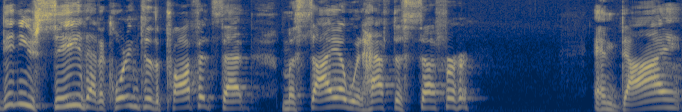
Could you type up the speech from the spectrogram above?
didn't you see that according to the prophets that Messiah would have to suffer and die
